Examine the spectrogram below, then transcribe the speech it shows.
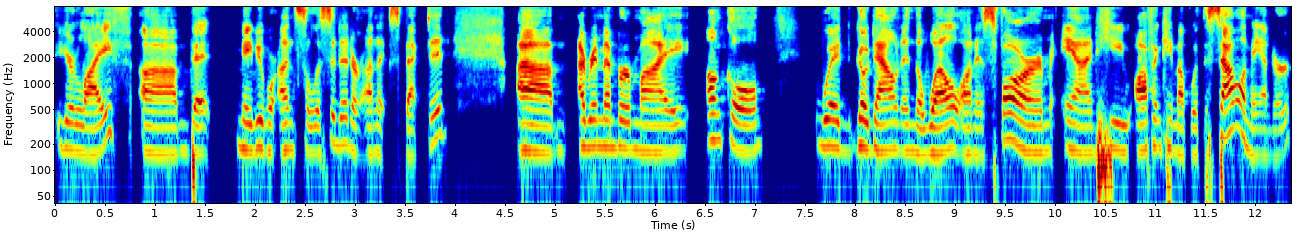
your life um, that maybe were unsolicited or unexpected. Um, I remember my uncle would go down in the well on his farm and he often came up with a salamander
